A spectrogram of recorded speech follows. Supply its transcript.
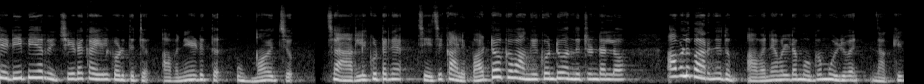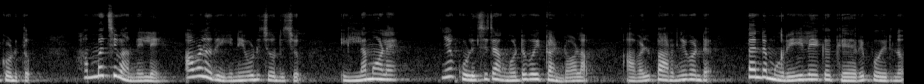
ടെഡി ബിയർ റിച്ചിയുടെ കയ്യിൽ കൊടുത്തിട്ട് അവനെ എടുത്ത് ഉമ്മ വെച്ചു. ചാർലിക്കുട്ടന് ചേച്ചി കളിപ്പാട്ടമൊക്കെ വാങ്ങിക്കൊണ്ട് വന്നിട്ടുണ്ടല്ലോ. അവൾ പറഞ്ഞതും അവൻ അവളുടെ മുഖം മുഴുവൻ നക്കിക്കൊടുത്തു അമ്മച്ചി വന്നില്ലേ? അവൾ റീനയോട് ചോദിച്ചു. ഇല്ല മോളെ ഞാൻ കുളിച്ചിട്ട് അങ്ങോട്ട് പോയി കണ്ടോളാം. അവൾ പറഞ്ഞുകൊണ്ട് തന്റെ മുറിയിലേക്ക് കയറിപ്പോയിരുന്നു.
